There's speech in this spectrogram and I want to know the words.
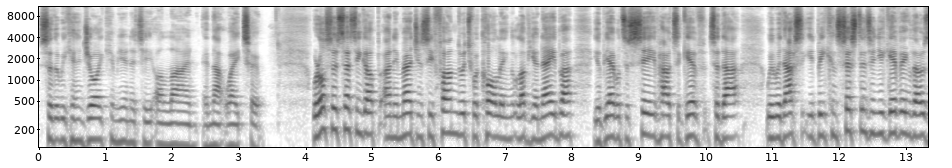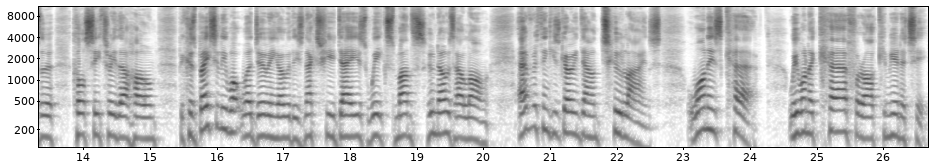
so that we can enjoy community online in that way too. We're also setting up an emergency fund, which we're calling Love Your Neighbour. You'll be able to see how to give to that. We would ask that you'd be consistent in your giving, those that are called C3 their home, because basically what we're doing over these next few days, weeks, months, who knows how long, everything is going down two lines. One is care. We want to care for our community.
